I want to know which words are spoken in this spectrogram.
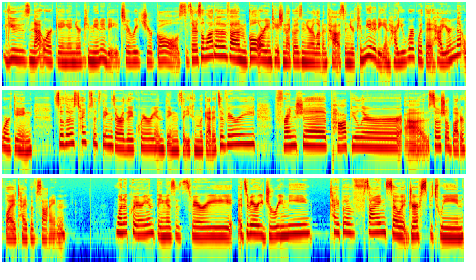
use networking in your community to reach your goals. There's a lot of um, goal orientation that goes in your 11th house and your community and how you work with it, how you're networking. So, those types of things are the Aquarian things that you can look at. It's a very friendship, popular, uh, social butterfly type of sign. One Aquarian thing is it's very it's a very dreamy type of sign. So it drifts between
